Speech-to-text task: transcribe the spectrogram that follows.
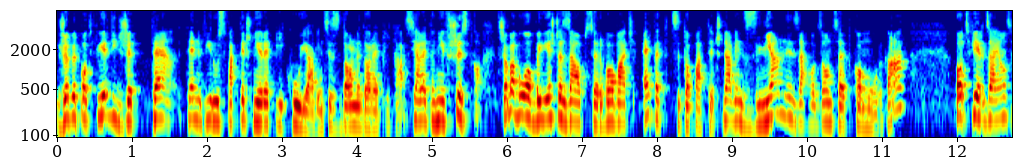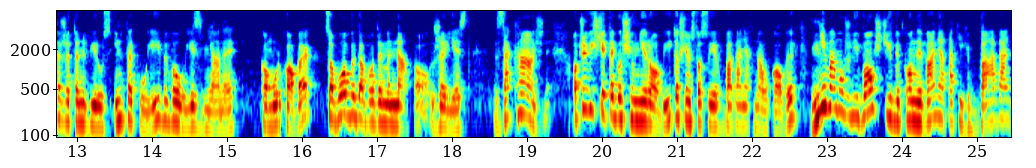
żeby potwierdzić, że te, ten wirus faktycznie replikuje, a więc jest zdolny do replikacji, ale to nie wszystko. Trzeba byłoby jeszcze zaobserwować efekt cytopatyczny, a więc zmiany zachodzące w komórkach, potwierdzające, że ten wirus infekuje i wywołuje zmiany komórkowe, co byłoby dowodem na to, że jest zakaźny. Oczywiście tego się nie robi, to się stosuje w badaniach naukowych. Nie ma możliwości wykonywania takich badań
